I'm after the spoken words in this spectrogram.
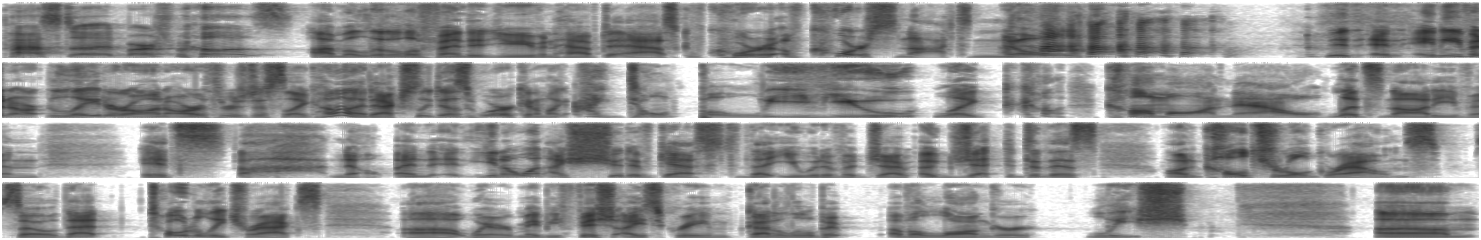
pasta and marshmallows? I'm a little offended you even have to ask. Of course, of course not. No. It- and and even Ar- later on, Arthur's just like, "Huh, it actually does work." And I'm like, "I don't believe you. Like, co- come on now. Let's not even." It's uh, no. And you know what? I should have guessed that you would have object- objected to this on cultural grounds. So that totally tracks. Uh, where maybe fish ice cream got a little bit of a longer leash. Um,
